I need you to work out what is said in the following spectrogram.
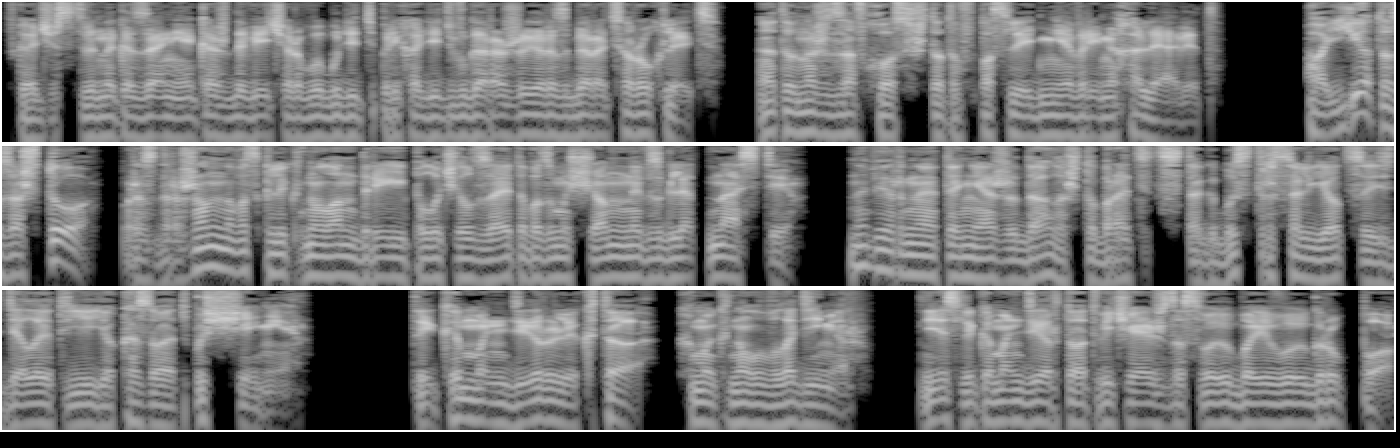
«В качестве наказания каждый вечер вы будете приходить в гаражи и разбирать рухлядь, а то наш завхоз что-то в последнее время халявит». «А я-то за что?» — раздраженно воскликнул Андрей и получил за это возмущенный взгляд Насти. Наверное, это не ожидала, что братец так быстро сольется и сделает ее козой отпущения. «Ты командир или кто?» — хмыкнул Владимир. «Если командир, то отвечаешь за свою боевую группу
